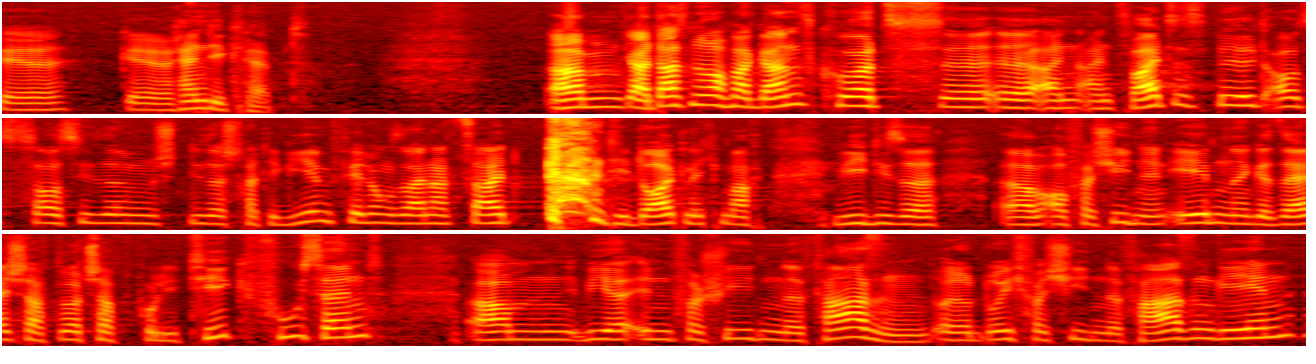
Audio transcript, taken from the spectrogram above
ge, gehandicapt. Ähm, ja, das nur noch mal ganz kurz äh, äh ein, ein, zweites Bild aus, aus diesem, dieser Strategieempfehlung seinerzeit, die deutlich macht, wie diese äh, auf verschiedenen Ebenen Gesellschaft, Wirtschaft, Politik fußend ähm, wir in verschiedene Phasen oder durch verschiedene Phasen gehen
